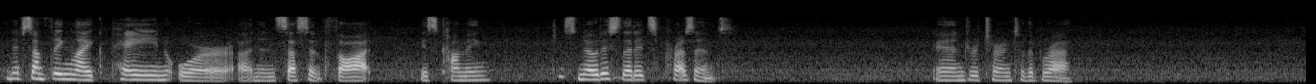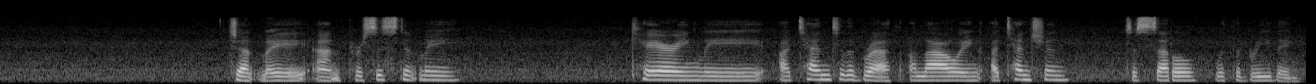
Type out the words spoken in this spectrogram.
And if something like pain or an incessant thought is coming, just notice that it's present and return to the breath. Gently and persistently, caringly attend to the breath, allowing attention to settle with the breathing.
